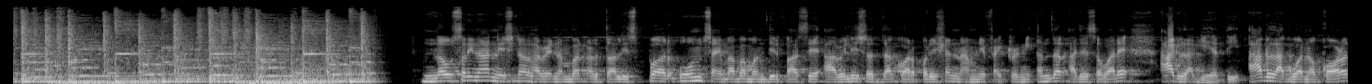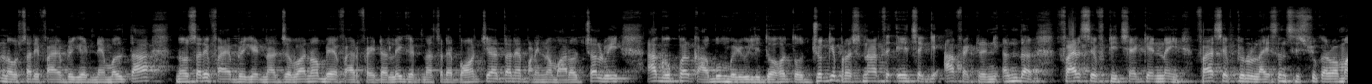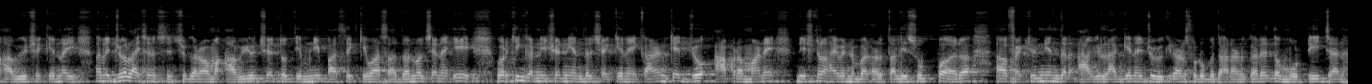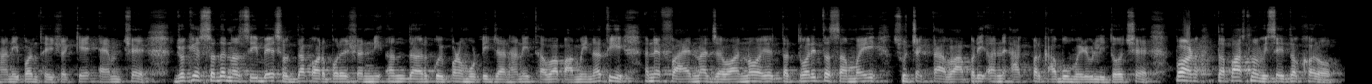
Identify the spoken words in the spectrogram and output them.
નવસારીના નેશનલ હાઈવે નંબર અડતાલીસ પર ઓમ સાંઈબાબા મંદિર પાસે આવેલી શ્રદ્ધા કોર્પોરેશન નામની ફેક્ટરીની અંદર આજે સવારે આગ લાગી હતી. આગ લાગવાનો કોળ નવસારી ફાયર બ્રિગેડને મળતા નવસારી ફાયર બ્રિગેડના જવાનો બે ફાયર ફાઇટર લઈ ઘટના સ્થળે પહોંચ્યા હતા અને પાણીનો મારો ચલવી આગ ઉપર કાબુ મેળવી લીધો હતો. જો કે પ્રશ્નાર્થ એ છે કે આ ફેક્ટરીની અંદર ફાયર સેફટી છે કે નહીં? ફાયર સેફટીનું લાયસન્સ ઇસ્યુ કરવામાં આવ્યું છે કે નહીં? અને જો લાયસન્સ ઇસ્યુ કરવામાં આવ્યું છે તો તેમની પાસે કેવા સાધનો છે ને એ વર્કિંગ કન્ડિશનની અંદર છે કે નહીં? કારણ કે જો આ પ્રમાણે નેશનલ હાઈવે નંબર અડતાલીસ ઉપર ફેક્ટરીની અંદર આગ લાગે અને જો વિકરાળ સ્વરૂપ ધારણ કરે તો મોટી જાનહાનિ પણ થઈ શકે એમ છે. જો કે સદનસીબે શ્રદ્ધા કોર્પોરેશનની અંદર કોઈ પણ મોટી જાનહાનિ થવા પામી નથી અને ફાયરના જવાનોએ તત્વરિત સમય સૂચકતા વાપરી અને આગ પર કાબુ મેળવી લીધો છે. પણ તપાસનો વિષય તો ખરો.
